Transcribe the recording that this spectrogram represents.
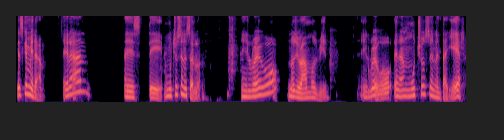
Es que mira, eran este, muchos en el salón. Y luego nos llevábamos bien. Y luego eran muchos en el taller.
